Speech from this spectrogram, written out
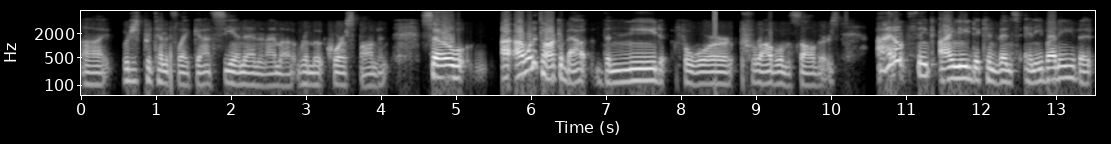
Uh, we'll just pretend it's like uh, CNN and I'm a remote correspondent. So I, I want to talk about the need for problem solvers. I don't think I need to convince anybody that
